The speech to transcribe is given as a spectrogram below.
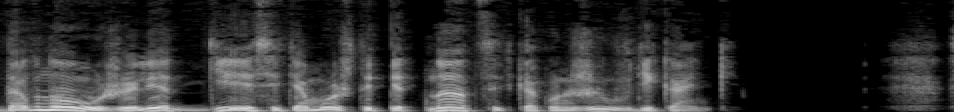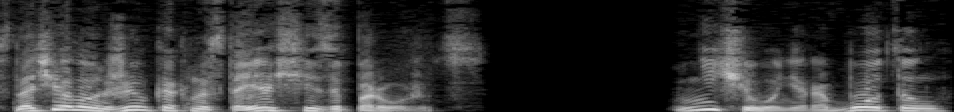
Давно уже, лет десять, а может и пятнадцать, как он жил в Диканьке. Сначала он жил как настоящий запорожец. Ничего не работал,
